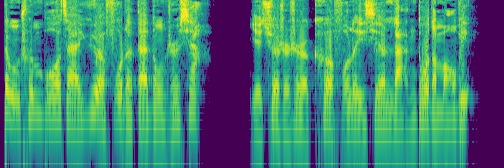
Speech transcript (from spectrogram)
邓春波在岳父的带动之下，也确实是克服了一些懒惰的毛病，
